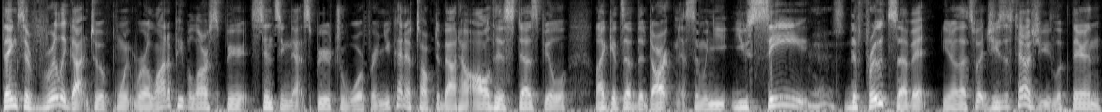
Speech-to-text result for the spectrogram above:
things have really gotten to a point where a lot of people are spirit, sensing that spiritual warfare. And you kind of talked about how all this does feel like it's of the darkness. And when you, you see yes. the fruits of it, you know, that's what Jesus tells you. You look there in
